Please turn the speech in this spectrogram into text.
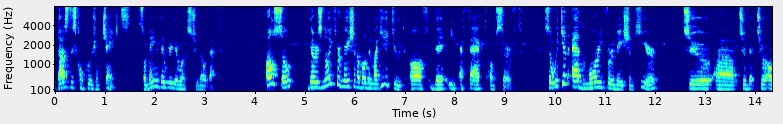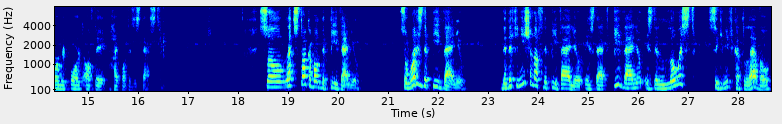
Does this conclusion changes? So maybe the reader wants to know that. Also, there is no information about the magnitude of the effect observed. So we can add more information here to, uh, to, the, to our report of the hypothesis test. So let's talk about the p-value. So what is the p-value? The definition of the p-value is that p-value is the lowest significant level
